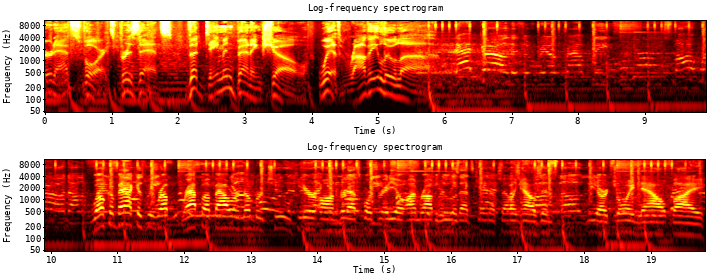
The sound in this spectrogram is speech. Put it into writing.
Hurrdat Sports presents The Damon Benning Show with Ravi Lulla. Welcome back as we wrap, wrap up hour number two here on Hurrdat Sports Radio. I'm Ravi Lulla. That's Ana Bellinghausen. We are joined now by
